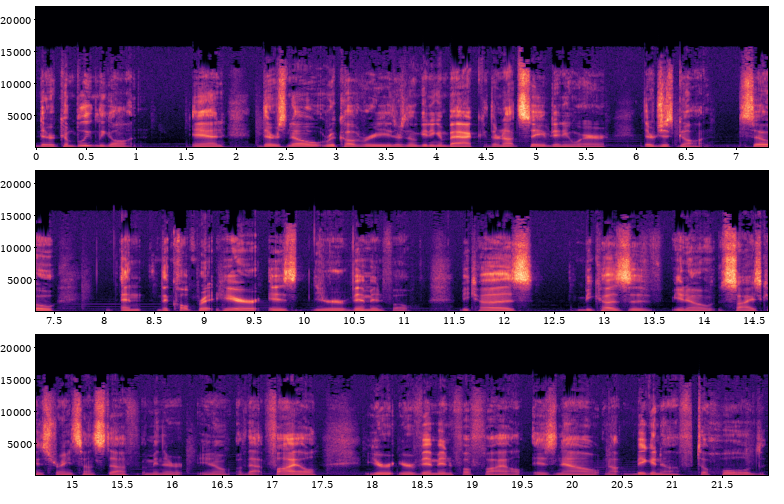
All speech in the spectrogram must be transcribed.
They're completely gone and there's no recovery there's no getting them back they're not saved anywhere they're just gone. So and the culprit here is your vim info because because of you know size constraints on stuff i mean they're you know of that file your your vim info file is now not big enough to hold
